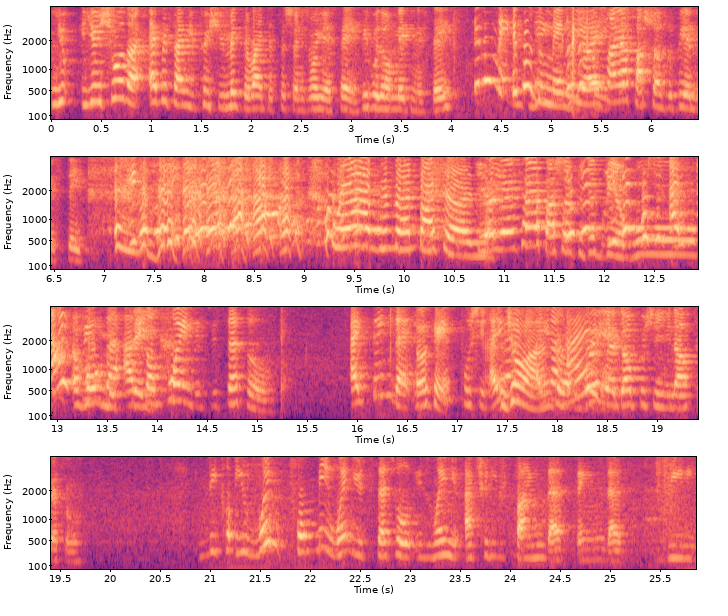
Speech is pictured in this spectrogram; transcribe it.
You you're sure that every time you push, you make the right decision. Is what you're saying. People don't make mistakes. People make People mistakes. do make They Your entire passion could be a mistake. we have different passions. Your, your entire passion could just be a keep whole pushing. I, I a whole feel that at some point it will settle. I think that if Okay. you keep pushing, are you Joanne, gonna- so are when gonna- you're done pushing, you now settle. because you when for me when you settle is when you actually find that thing that really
